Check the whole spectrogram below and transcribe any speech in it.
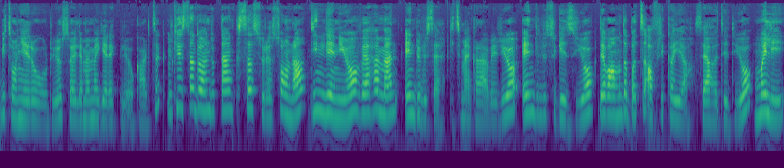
bir ton yere uğruyor. Söylememe gerek bile yok artık. Ülkesine döndükten kısa süre sonra dinleniyor ve hemen Endülüs'e gitmeye karar veriyor. Endülüs'ü geziyor. Devamında Batı Afrika'ya seyahat ediyor. Mali,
